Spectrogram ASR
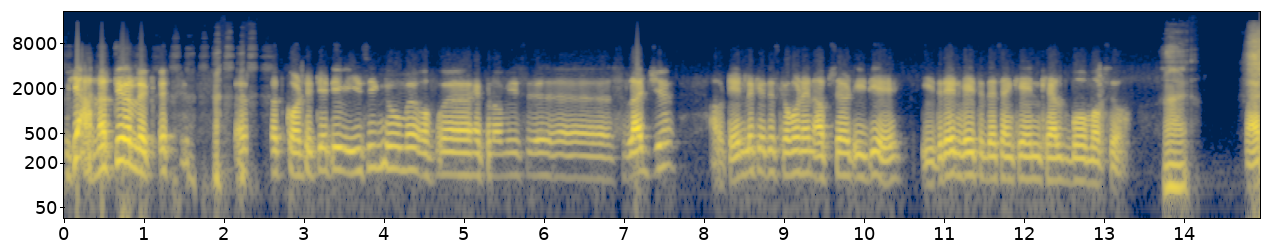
ja, natuurlijk. dat, quantitative easing noemen of economisch sludge. Uiteindelijk is het gewoon een absurd idee. Iedereen weet dat zijn geen geldboom of zo. Nee. Maar,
